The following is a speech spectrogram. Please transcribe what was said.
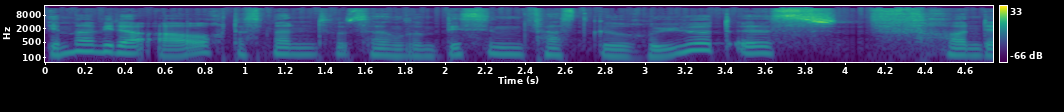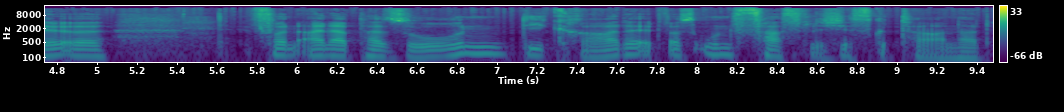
immer wieder auch, dass man sozusagen so ein bisschen fast gerührt ist von der von einer Person, die gerade etwas Unfassliches getan hat.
